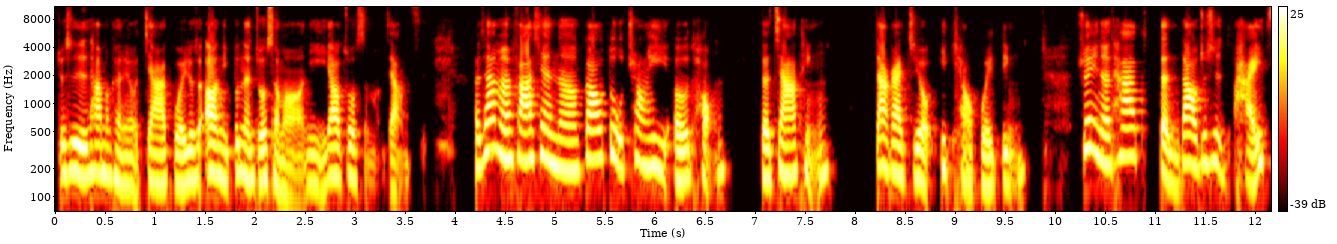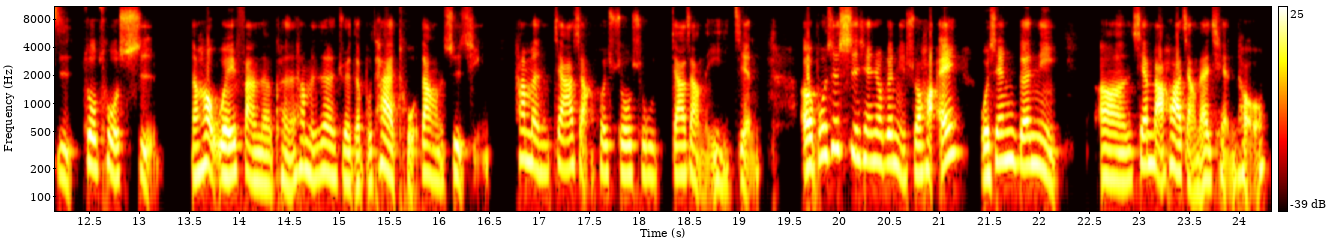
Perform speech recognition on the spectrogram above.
就是他们可能有家规，就是哦，你不能做什么，你要做什么这样子。可是他们发现呢，高度创意儿童的家庭大概只有一条规定。所以呢，他等到就是孩子做错事，然后违反了可能他们真的觉得不太妥当的事情，他们家长会说出家长的意见，而不是事先就跟你说好，哎，我先跟你，嗯、先把话讲在前头，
